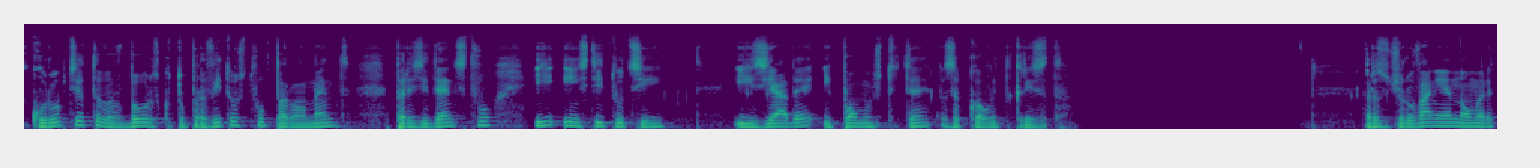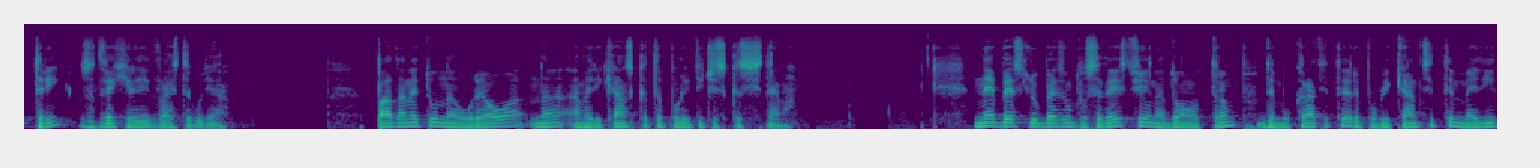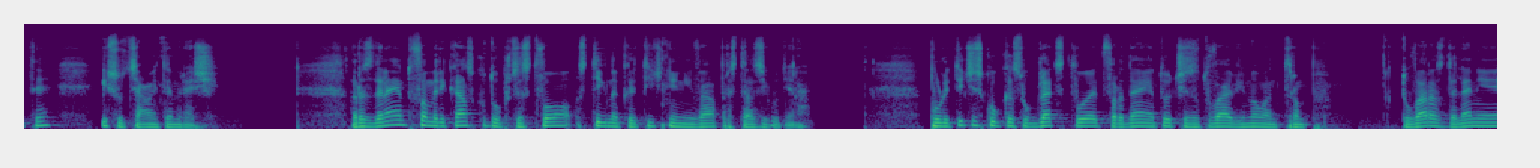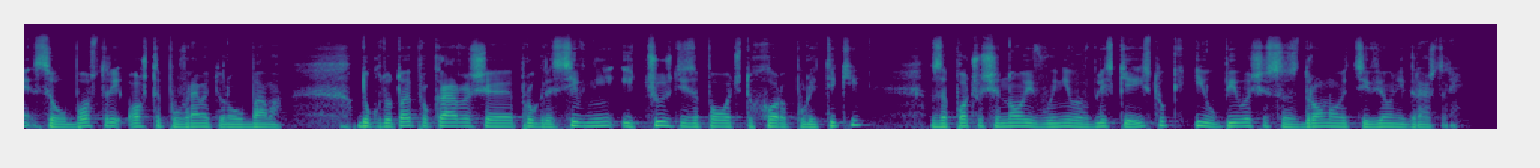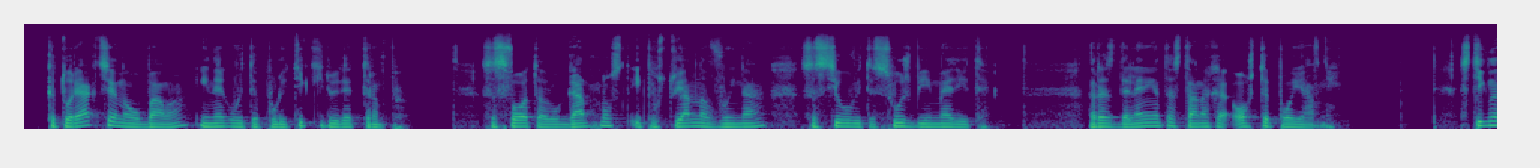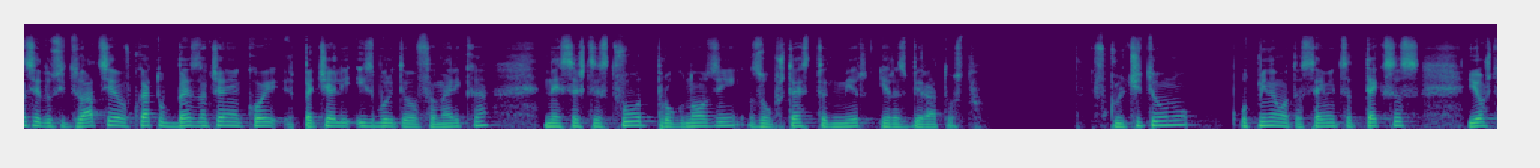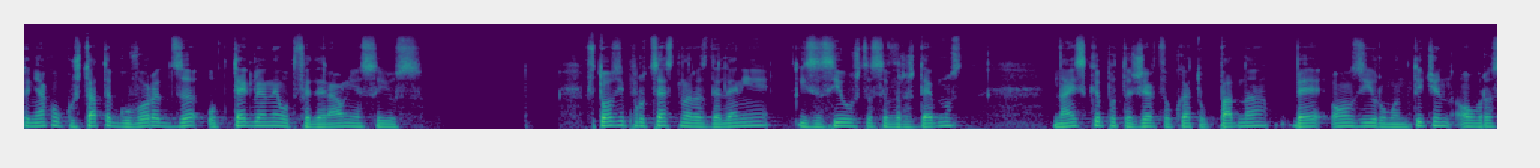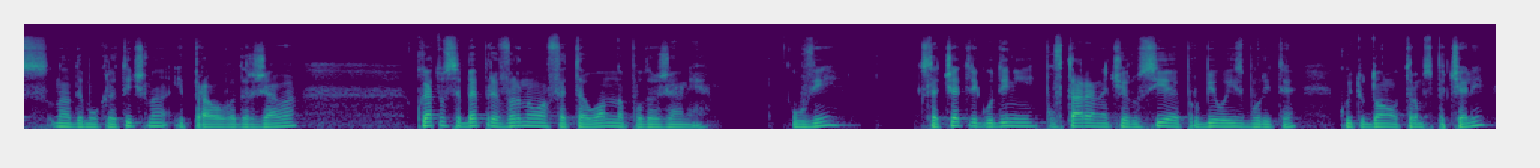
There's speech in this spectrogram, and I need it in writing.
Корупцията в българското правителство, парламент, президентство и институции изяде и помощите за COVID-кризата. Разочарование номер 3 за 2020 година. Падането на ореола на американската политическа система. Не без любезното съдействие на Доналд Тръмп, демократите, републиканците, медиите и социалните мрежи. Разделението в американското общество стигна критични нива през тази година. Политическо късогледство е твърдението, че за това е виновен Тръмп. Това разделение се обостри още по времето на Обама, докато той прокарваше прогресивни и чужди за повечето хора политики, започваше нови войни в Близкия изток и убиваше с дронове цивилни граждани. Като реакция на Обама и неговите политики дойде Тръмп – със своята арогантност и постоянна война с силовите служби и медиите. Разделенията станаха още по-явни. Стигна се до ситуация, в която без значение кой печели изборите в Америка, не съществуват прогнози за обществен мир и разбирателство. Включително от миналата седмица Тексас и още няколко щата говорят за оттегляне от Федералния съюз. В този процес на разделение и засилваща се враждебност – най-скъпата жертва, която падна, бе онзи романтичен образ на демократична и правова държава, която се бе превърнала в еталон на подражание. Ови, след 4 години повтаряне, че Русия е пробила изборите, които Доналд Тръмп спечели,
